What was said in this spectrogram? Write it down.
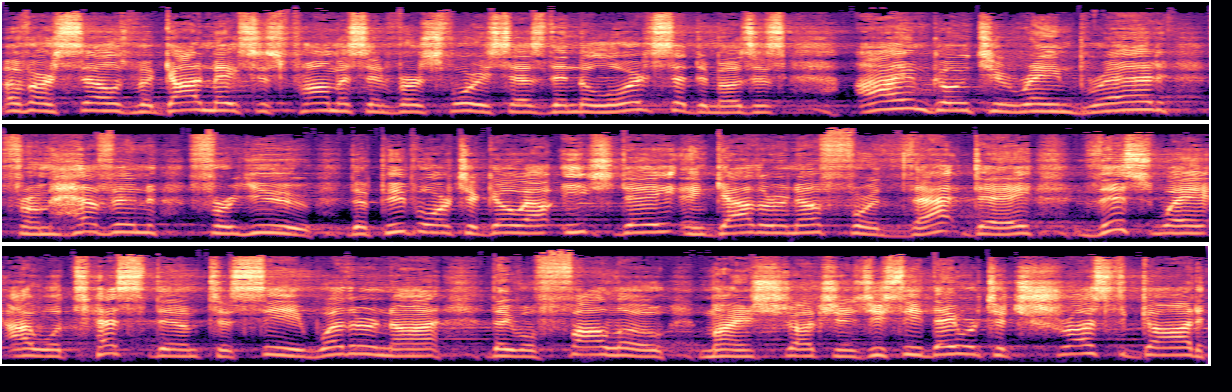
of ourselves. But God makes this promise in verse 4. He says, Then the Lord said to Moses, I am going to rain bread from heaven for you. The people are to go out each day and gather enough for that day. This way I will test them to see whether or not they will follow my instructions. You see, they were to trust God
